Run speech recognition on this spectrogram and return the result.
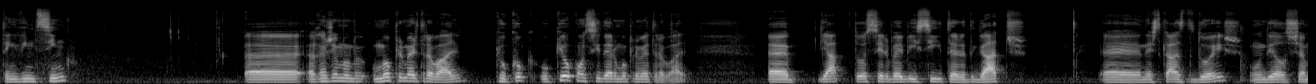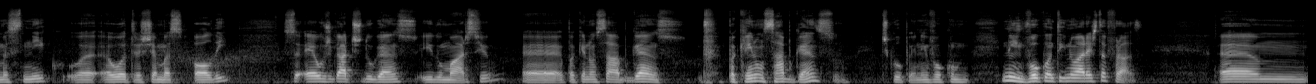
Tenho 25. Uh, ah, arranjei o meu, primeiro trabalho, que o, o que eu considero o meu primeiro trabalho. Uh, yeah, estou a ser babysitter de gatos, uh, neste caso de dois. Um deles chama-se Nico, a, a outra chama-se Ollie é os gatos do Ganso e do Márcio. É, para quem não sabe, Ganso. Para quem não sabe, Ganso. Desculpem, nem vou, nem vou continuar esta frase. Um,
